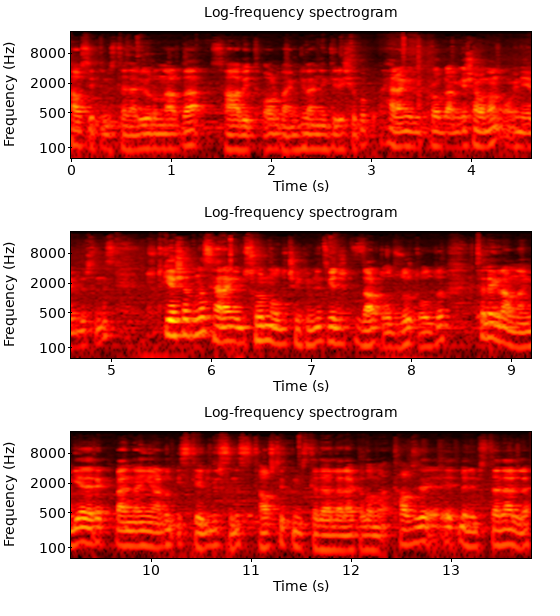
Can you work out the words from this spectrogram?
Tavsiye ettiğim siteler yorumlarda sabit oradan güvenli giriş yapıp herhangi bir problem yaşamadan oynayabilirsiniz. Yaşadınız, herhangi bir sorun oldu, çekiminiz gecikti, zart oldu, zurt oldu. Telegram'dan gelerek benden yardım isteyebilirsiniz. Tavsiye ettiğim sitelerle alakalı ama tavsiye etmediğim sitelerle,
